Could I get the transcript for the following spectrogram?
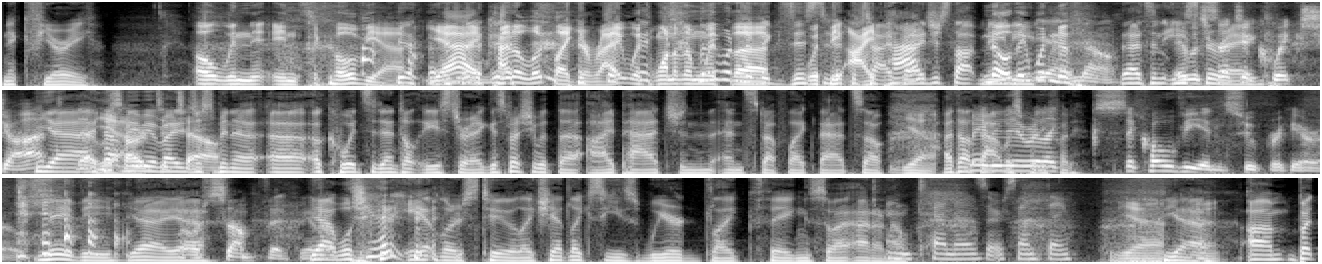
Nick Fury. Oh, when the, in Sokovia, yeah, it kind of looked like it, right? With one of them with the have with the the eye time, but I just thought no, they wouldn't Yeah, have. no, That's an Easter egg. it was Easter such egg. a quick shot. Yeah, I that was thought maybe it might have just been a, a, a coincidental Easter egg, especially with the eye patch and, and stuff like that. So Yeah. I thought Maybe that was they were pretty like funny. Sokovian superheroes Maybe, yeah, yeah, or something. you yeah. Well, she had antlers too. Like she had like these weird like things. So I, I don't know. Antennas or something. Yeah, yeah. Um, but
